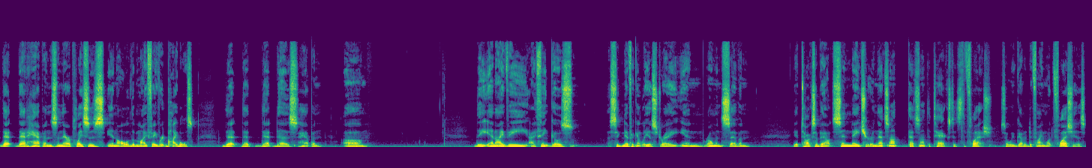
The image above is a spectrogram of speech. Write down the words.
that. That happens, and there are places in all of the, my favorite Bibles that that that does happen. Um, the NIV, I think, goes significantly astray in Romans seven. It talks about sin nature, and that's not that's not the text; it's the flesh. So we've got to define what flesh is,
